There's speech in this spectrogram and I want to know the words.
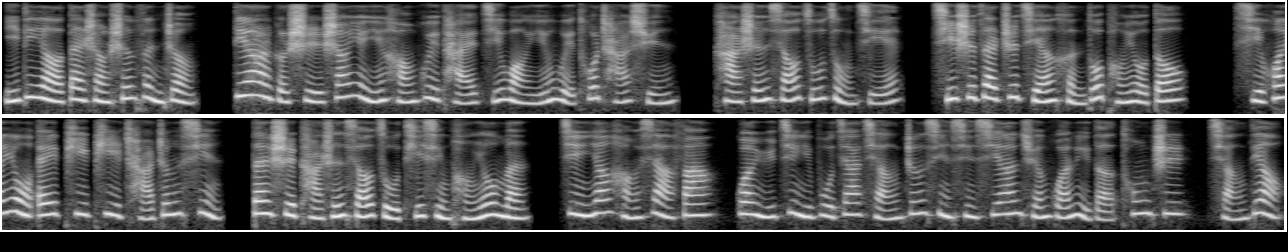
一定要带上身份证。第二个是商业银行柜台及网银委托查询。卡神小组总结，其实，在之前很多朋友都喜欢用 A P P 查征信，但是卡神小组提醒朋友们。近央行下发关于进一步加强征信信息安全管理的通知，强调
